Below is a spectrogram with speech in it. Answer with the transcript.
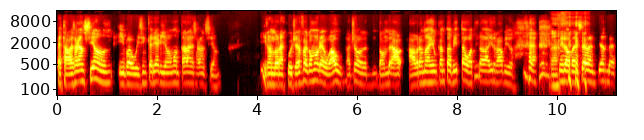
estaba esa canción, y pues Wisin quería que yo me montara en esa canción. Y cuando la escuché fue como que, wow, Nacho, ¿dónde? Á- Ábreme ahí un canto de pista, voy a tirar ahí rápido. Ni lo pensé, ¿me entiendes?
